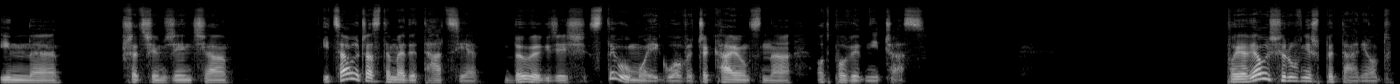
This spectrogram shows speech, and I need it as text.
inne przedsięwzięcia. I cały czas te medytacje były gdzieś z tyłu mojej głowy, czekając na odpowiedni czas. Pojawiały się również pytania od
